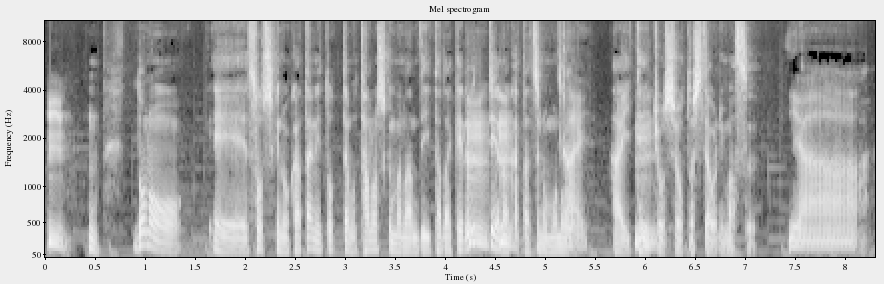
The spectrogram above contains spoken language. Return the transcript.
うん。どの、えー組織の方にとっても楽しく学んでいただけるっていうような形のものを、ははい、い。提供しようとしております。いやー、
